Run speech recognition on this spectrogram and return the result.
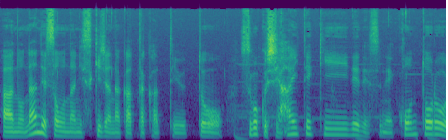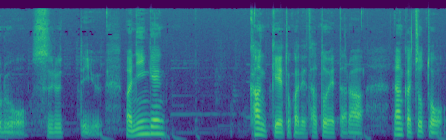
あのなんでそんなに好きじゃなかったかっていうとすごく支配的でですねコントロールをするっていう、まあ、人間関係とかで例えたらなんかちょっと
